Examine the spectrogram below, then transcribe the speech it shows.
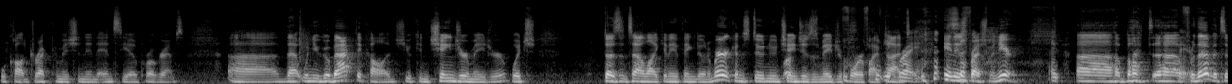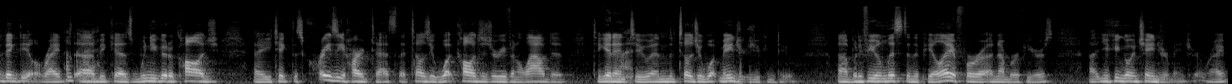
we'll call it direct commission into NCO programs. Uh, that when you go back to college, you can change your major, which doesn't sound like anything to an American student who changes his major four or five times Right. in his freshman year. Uh, but uh, for them, it's a big deal, right? Uh, because when you go to college, uh, you take this crazy hard test that tells you what colleges you're even allowed to, to get into and it tells you what majors you can do. Uh, but if you enlist in the PLA for a number of years, uh, you can go and change your major, right?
